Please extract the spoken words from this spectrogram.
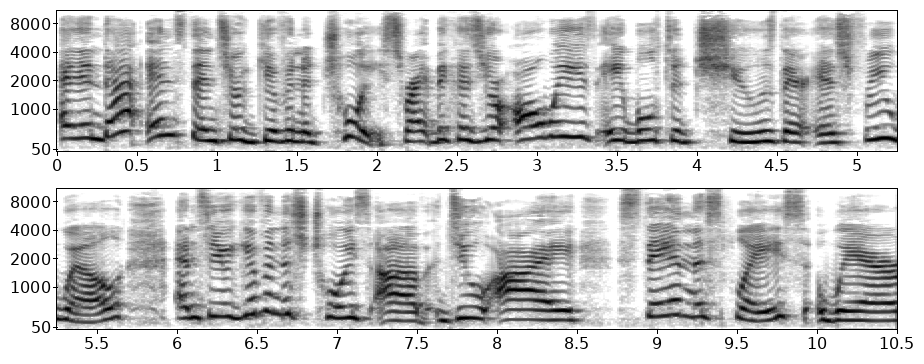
And in that instance, you're given a choice, right? Because you're always able to choose. There is free will. And so you're given this choice of do I stay in this place where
